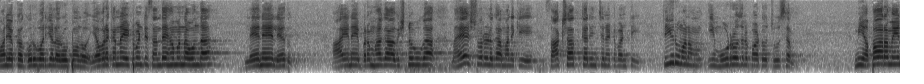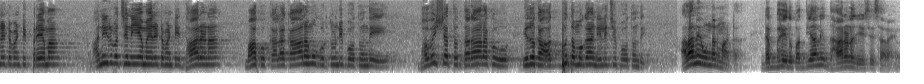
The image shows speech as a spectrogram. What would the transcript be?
మన యొక్క గురువర్యుల రూపంలో. ఎవరికన్నా ఎటువంటి సందేహమన్నా ఉందా? లేనే లేదు. ఆయనే బ్రహ్మగా విష్ణువుగా మహేశ్వరుడుగా మనకి సాక్షాత్కరించినటువంటి తీరు మనం ఈ మూడు రోజుల పాటు చూసాం మీ అపారమైనటువంటి ప్రేమ అనిర్వచనీయమైనటువంటి ధారణ మాకు కలకాలము గుర్తుండిపోతుంది. భవిష్యత్తు తరాలకు ఇదొక అద్భుతముగా నిలిచిపోతుంది. అలానే ఉందన్నమాట. డెబ్భై ఐదు పద్యాన్ని ధారణ చేసేశారు ఆయన.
